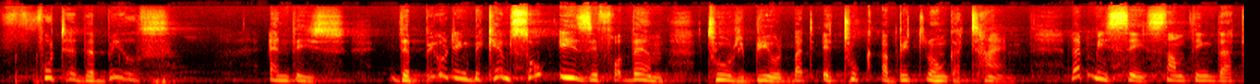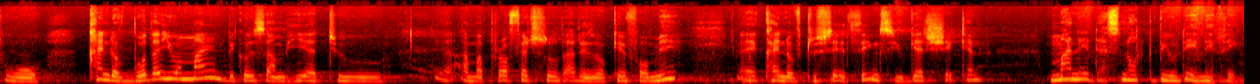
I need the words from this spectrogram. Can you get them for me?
footed the bills, and this the building became so easy for them to rebuild, but it took a bit longer time. Let me say something that will kind of bother your mind because I'm here to, I'm a prophet, so that is okay for me. Uh, kind of to say things, you get shaken. Money does not build anything.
